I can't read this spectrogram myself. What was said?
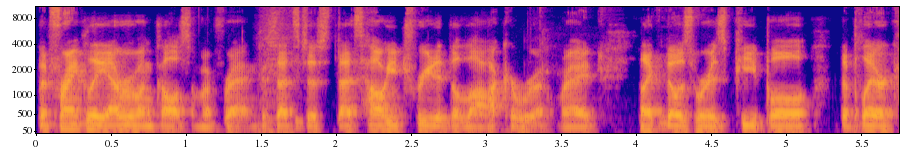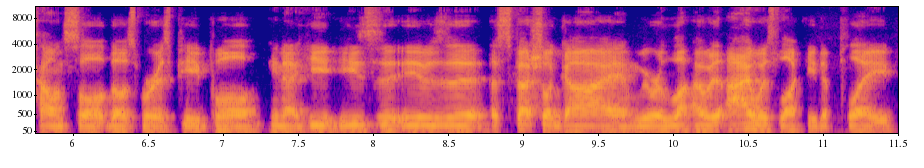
But frankly, everyone calls him a friend because that's just that's how he treated the locker room, right? Like those were his people. The player council, those were his people. You know, he he's he was a, a special guy, and we were I was, I was lucky to play,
